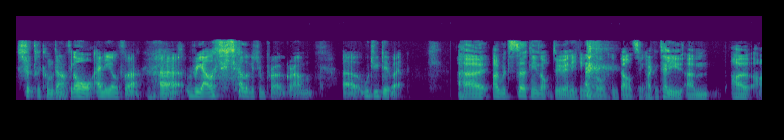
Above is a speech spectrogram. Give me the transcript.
Strictly Come Dancing or any other uh, reality television program, uh, would you do it? Uh, I would certainly not do anything involving dancing. I can tell you, um, I,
